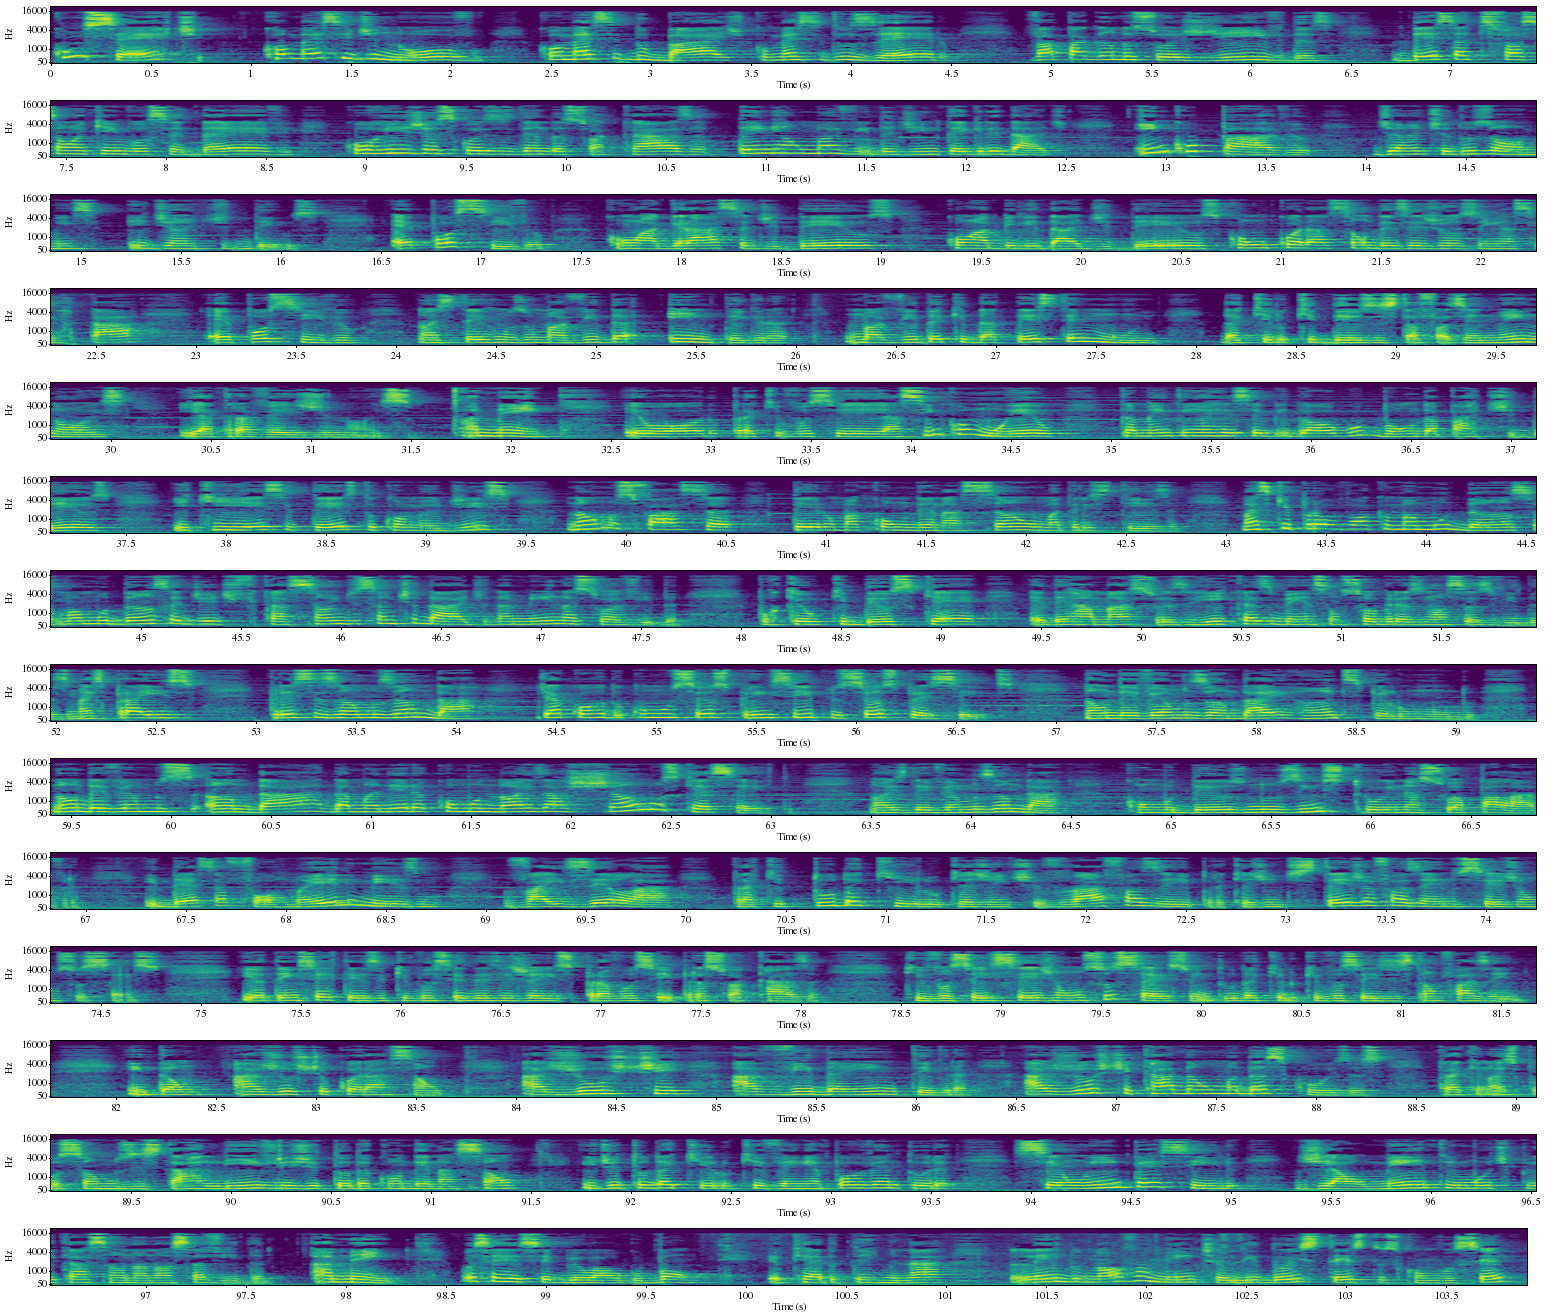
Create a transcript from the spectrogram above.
conserte. Comece de novo, comece do baixo, comece do zero, vá pagando as suas dívidas, dê satisfação a quem você deve, corrija as coisas dentro da sua casa, tenha uma vida de integridade, inculpável diante dos homens e diante de Deus. É possível, com a graça de Deus, com a habilidade de Deus, com o coração desejoso em acertar, é possível nós termos uma vida íntegra, uma vida que dá testemunho daquilo que Deus está fazendo em nós e através de nós. Amém. Eu oro para que você, assim como eu, também tenha recebido algo bom da parte de Deus e que esse texto, como eu disse, não nos faça ter uma condenação, uma tristeza, mas que provoque uma mudança, uma mudança de edificação e de santidade na minha e na sua vida. Porque o que Deus quer é derramar suas ricas bênçãos sobre as nossas vidas, mas para isso precisamos andar de acordo com os seus princípios, seus preceitos. Não devemos andar errantes pelo mundo. Não devemos andar da maneira como nós achamos que é certo. Nós devemos andar como Deus nos instrui na Sua palavra. E dessa forma, Ele mesmo vai zelar para que tudo aquilo que a gente vá fazer, para que a gente esteja fazendo, seja um sucesso. E eu tenho certeza que você deseja isso para você e para sua casa, que vocês sejam um sucesso em tudo aquilo que vocês estão fazendo. Então, ajuste o coração, ajuste a vida íntegra, ajuste cada uma das coisas, para que nós possamos estar livres de toda condenação e de tudo aquilo que venha porventura ser um empecilho de aumento e multiplicação na nossa nossa vida. Amém? Você recebeu algo bom? Eu quero terminar lendo novamente. Eu li dois textos com você,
